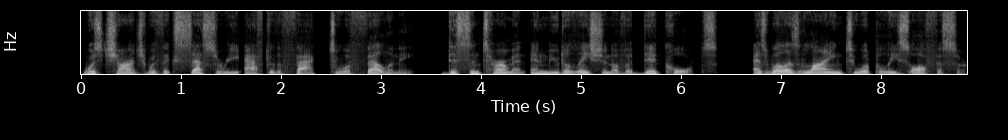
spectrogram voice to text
was charged with accessory after the fact to a felony, disinterment and mutilation of a dead corpse, as well as lying to a police officer.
